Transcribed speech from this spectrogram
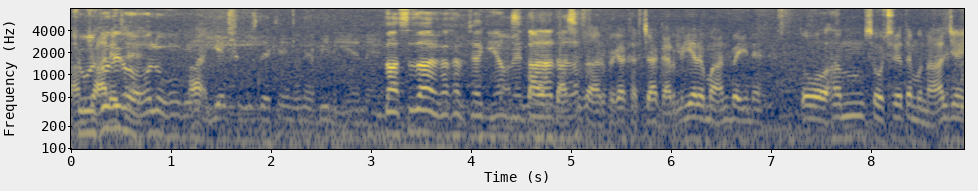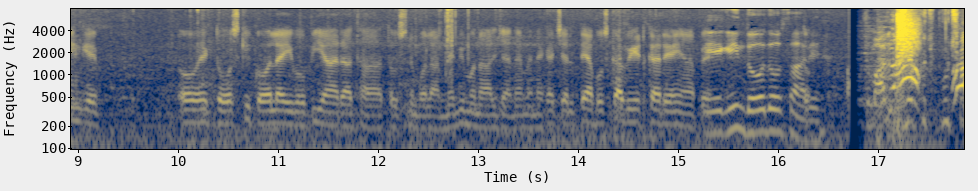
शूज़ तो दिखाओ लोगों को। हाँ ये शूज़ देखे इन्होंने अभी लिए हैं दस हज़ार का खर्चा किया हमने ताज़ा दस हज़ार रुपये का खर्चा कर लिया रहमान भाई ने। तो हम सोच रहे थे मनाल जाएँगे। और एक दोस्त की कॉल आई वो भी आ रहा था तो उसने बोला हमने भी मनाल जाना है। मैंने कहा चलते अब उसका वेट कर रहे हैं यहाँ पे। एक ही दो दोस्त आ रहे हैं। कुछ पूछा?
